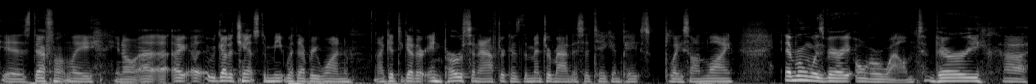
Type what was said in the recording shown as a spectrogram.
is definitely, you know, I, I, I, we got a chance to meet with everyone. I get together in person after because the Mentor Madness had taken place, place online. Everyone was very overwhelmed, very. Uh,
